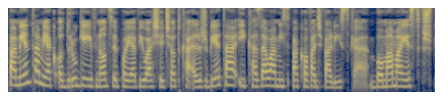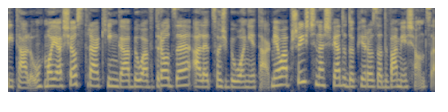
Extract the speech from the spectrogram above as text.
Pamiętam, jak o drugiej w nocy pojawiła się ciotka Elżbieta i kazała mi spakować walizkę, bo mama jest w szpitalu. Moja siostra Kinga była w drodze, ale coś było nie tak. Miała przyjść na świat dopiero za dwa miesiące.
